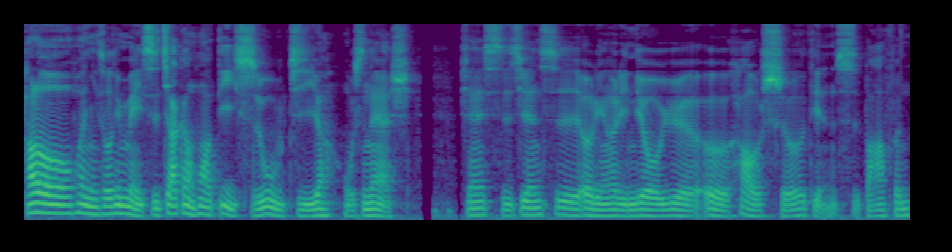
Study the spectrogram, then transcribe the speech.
Hello，欢迎收听《美食加干话》第十五集啊！我是 Nash，现在时间是二零二零六月二号十二点十八分。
